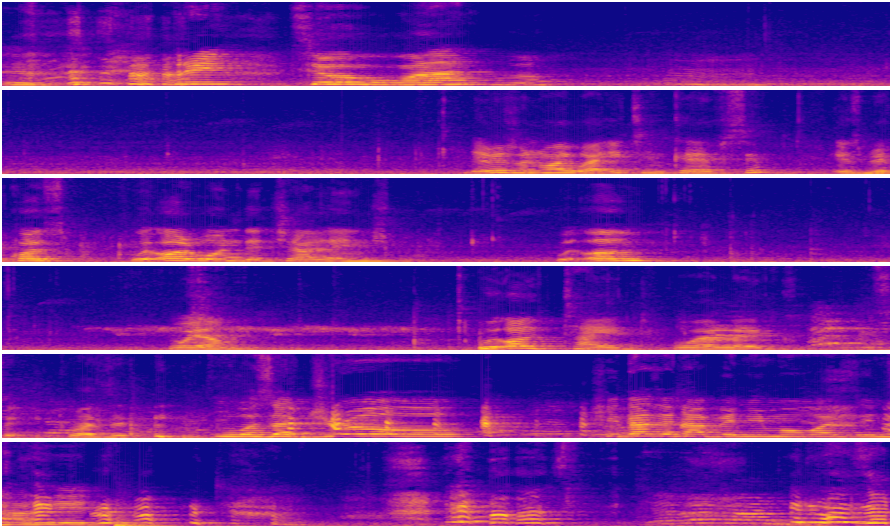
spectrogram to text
Three, Two, one. one. The reason why we're eating KFC is because we all won the challenge. We all well we all tied. We were like so it was it. It was a draw. She doesn't have any more words in her head. it was it was a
